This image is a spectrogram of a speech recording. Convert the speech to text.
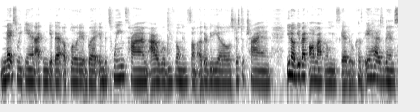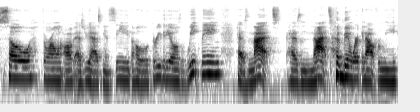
next weekend I can get that uploaded. But in between time, I will be filming some other videos just to try and, you know, get back on my filming schedule because it has been so thrown off. As you guys can see, the whole three videos a week thing has not has not been working out for me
